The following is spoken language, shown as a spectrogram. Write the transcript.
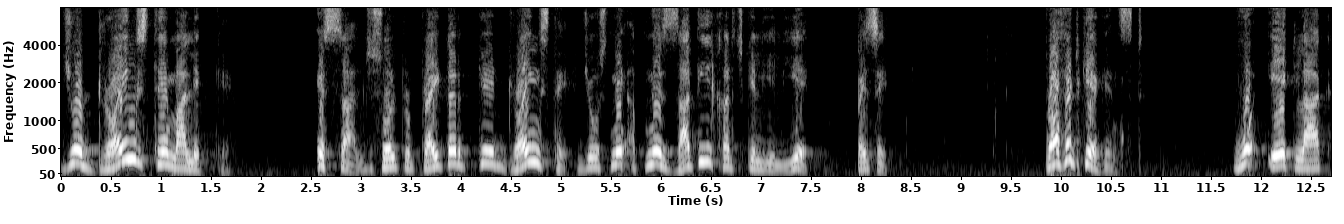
جو ڈرائنگز تھے مالک کے، اس سال جو سول پروپرائٹر کے ڈرائنگز تھے، جو اس نے اپنے ذاتی خرچ کے لیے لیے پیسے پروفٹ کے اگینسٹ وہ ایک لاکھ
